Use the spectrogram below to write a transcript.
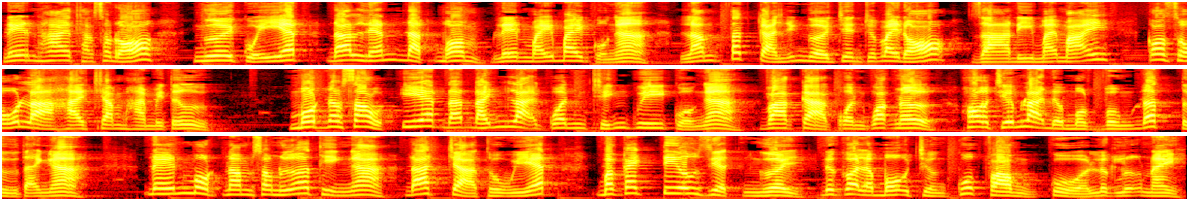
nên hai tháng sau đó, người của IS đã lén đặt bom lên máy bay của Nga, làm tất cả những người trên chuyến bay đó ra đi mãi mãi, con số là 224. Một năm sau, IS đã đánh lại quân chính quy của Nga và cả quân Wagner. Họ chiếm lại được một vùng đất từ tại Nga. Đến một năm sau nữa thì Nga đã trả thù IS bằng cách tiêu diệt người được gọi là Bộ trưởng Quốc phòng của lực lượng này.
